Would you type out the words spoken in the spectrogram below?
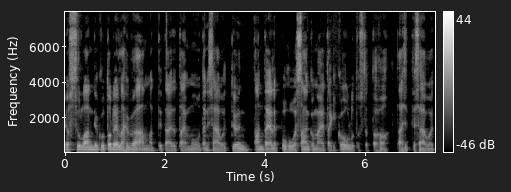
Jos sulla on joku todella hyvä ammattitaito tai muuta, niin sä voit työnantajalle puhua, saanko mä jotakin koulutusta tuohon. Tai sitten sä voit,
